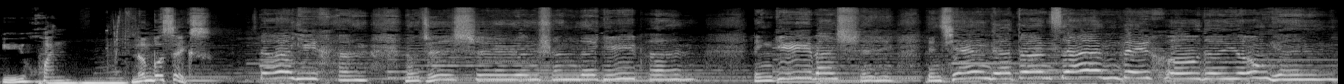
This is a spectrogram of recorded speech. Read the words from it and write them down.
余欢。Number six，的遗憾，都只是人生的一半，另一半是眼前的短暂，背后的永远。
